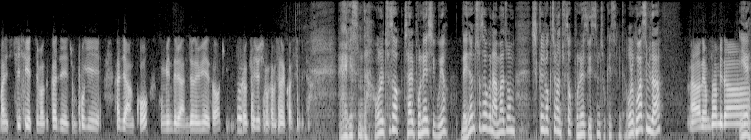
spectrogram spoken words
많이 지치시겠지만 끝까지 좀 포기하지 않고 국민들의 안전을 위해서 좀 노력해 주시면 감사할 것 같습니다. 알겠습니다. 오늘 추석 잘 보내시고요. 내년 추석은 아마 좀 시끌벅적한 추석 보낼 수 있으면 좋겠습니다. 오늘 고맙습니다. 아, 네, 감사합니다. 예.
